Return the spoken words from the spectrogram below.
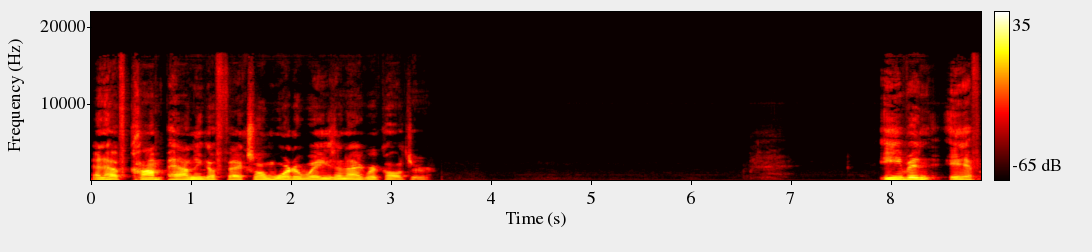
and have compounding effects on waterways and agriculture. Even if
